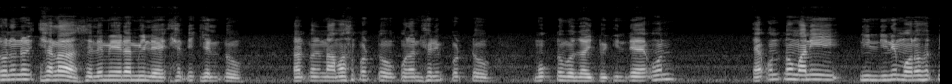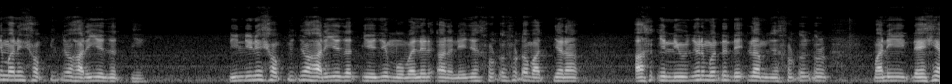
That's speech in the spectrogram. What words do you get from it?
ধরনের খেলা ছেলেমেয়েরা মিলে সেটি খেলতো। তারপরে নামাজ পড়তো, কোরআন শরীফ পড়তো, মুক্ত বোঝাইতো কিন্তু এখন এখন তো মানে দিন দিনে মনে হচ্ছে মানে সব কিছু হারিয়ে যাচ্ছে। দিন দিনে সব কিছু হারিয়ে যাচ্ছে এই যে মোবাইলের কারণে যে ছোটো ছোটো বাচ্চারা আজকে নিউজের মধ্যে দেখলাম যে ছোটো ছোটো মানে দেশে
